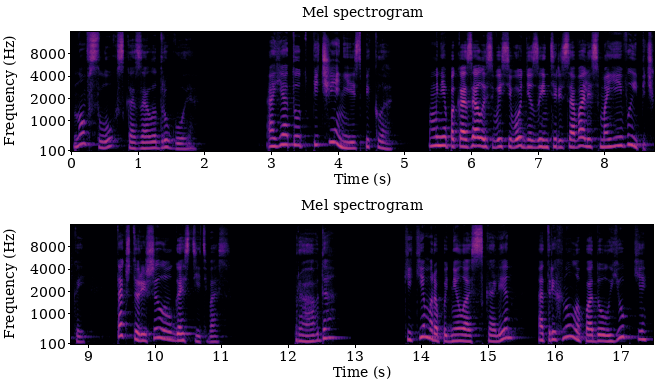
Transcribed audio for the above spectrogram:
но вслух сказала другое. А я тут печенье испекла. Мне показалось, вы сегодня заинтересовались моей выпечкой, так что решила угостить вас. «Правда?» Кикимора поднялась с колен, отряхнула подол юбки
